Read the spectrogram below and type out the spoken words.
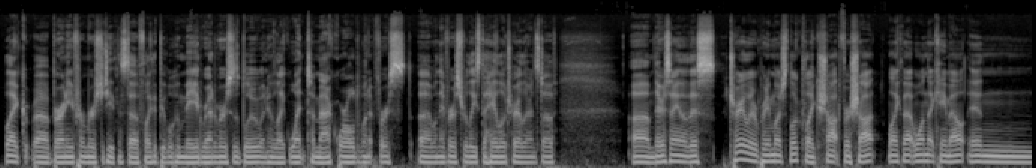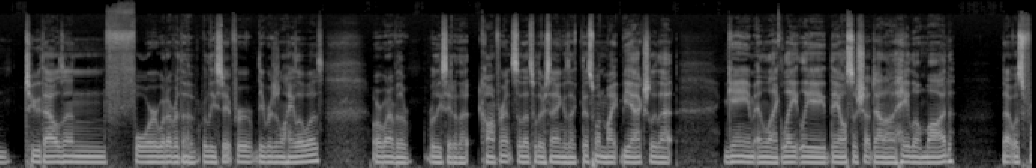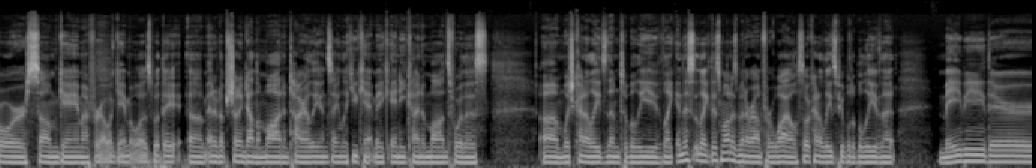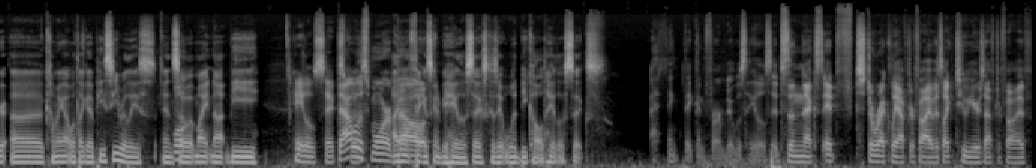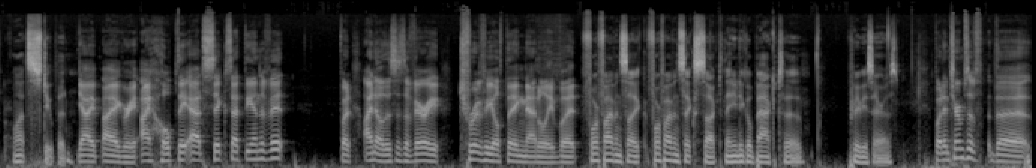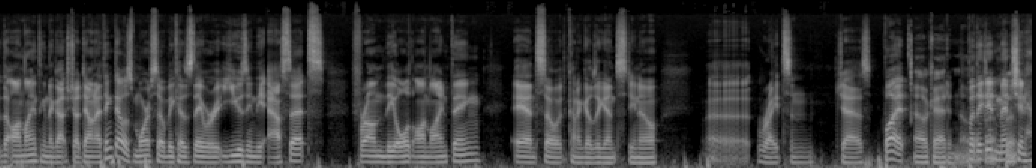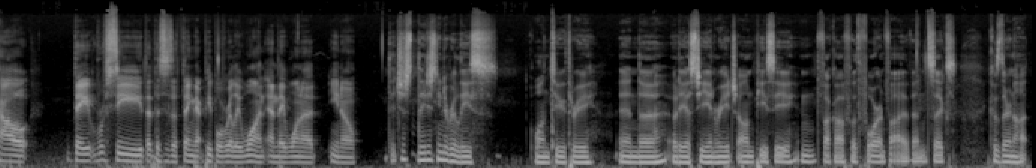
like uh, Burnie from Rooster Teeth and stuff, like the people who made Red versus Blue and who like went to MacWorld when it first uh, when they first released the Halo trailer and stuff. Um, they're saying that this trailer pretty much looked like shot for shot, like that one that came out in 2004, whatever the release date for the original Halo was, or whatever the release date of that conference. So that's what they're saying is like this one might be actually that game, and like lately they also shut down a Halo mod that was for some game. I forgot what game it was, but they um, ended up shutting down the mod entirely and saying like you can't make any kind of mods for this. Um, which kind of leads them to believe like and this like this mod has been around for a while, so it kind of leads people to believe that maybe they're uh, coming out with like a PC release, and so it might not be. Halo Six. That but- was more about. I don't think it's going to be Halo Six because it would be called Halo Six. I think they confirmed it was Halo. It's the next. It's directly after five. It's like two years after five. Well, that's stupid. Yeah, I, I agree. I hope they add six at the end of it. But I know this is a very trivial thing, Natalie. But Four, five, and six. Four, five, and six sucked. They need to go back to previous eras. but in terms of the the online thing that got shut down, I think that was more so because they were using the assets from the old online thing, and so it kind of goes against you know uh, rights and jazz. But Oh, okay, I didn't know. but they did that, mention how they see that this is a thing that people really want, and they want to you know they just they just need to release one, two, three, and uh, ODST and Reach on PC, and fuck off with four and five and six, because they're not.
